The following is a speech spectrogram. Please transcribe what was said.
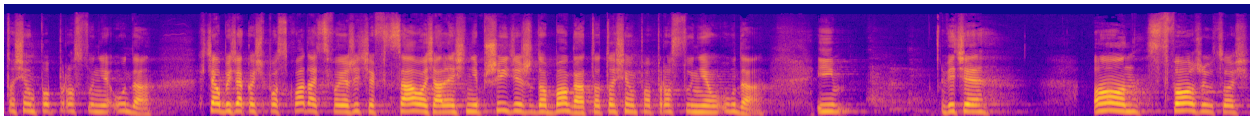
To się po prostu nie uda. Chciałbyś jakoś poskładać swoje życie w całość, ale jeśli nie przyjdziesz do Boga, to to się po prostu nie uda. I wiecie, On stworzył coś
